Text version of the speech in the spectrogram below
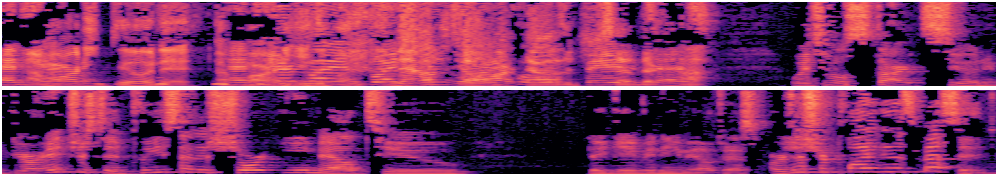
And I'm here- already doing it. I'm and already hereby like, Now to they are, now that beta test, not. which will start soon. If you're interested, please send a short email to. They gave an email address, or just reply to this message.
